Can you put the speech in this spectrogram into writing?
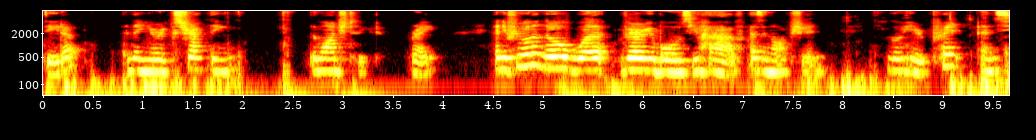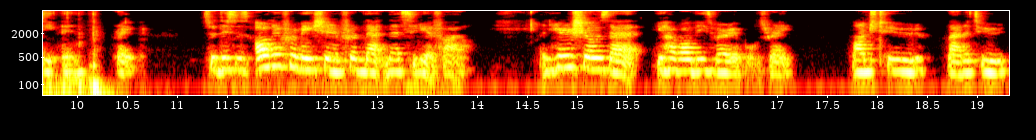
data, and then you're extracting the longitude, right? And if you want to know what variables you have as an option, you go here, print ncin, right? So this is all the information from that netcdf file. And here it shows that you have all these variables, right? Longitude, latitude,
